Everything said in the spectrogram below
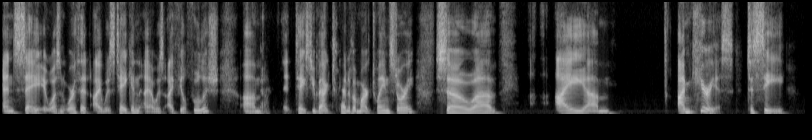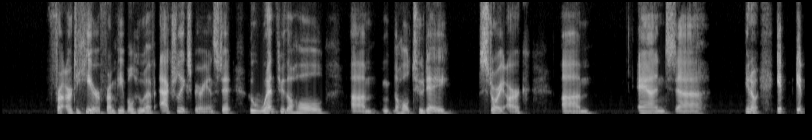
and say it wasn't worth it. I was taken. I was. I feel foolish. Um, yeah. It takes you back to kind of a Mark Twain story. So uh, I um, I'm curious to see or to hear from people who have actually experienced it, who went through the whole um, the whole two day story arc, um, and uh, you know it it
